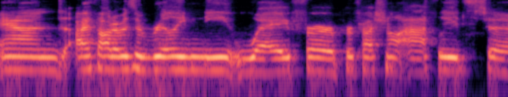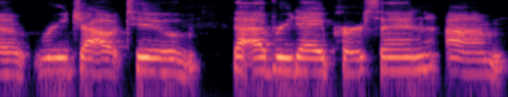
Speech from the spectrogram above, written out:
And I thought it was a really neat way for professional athletes to reach out to the everyday person um,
